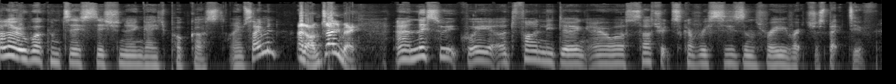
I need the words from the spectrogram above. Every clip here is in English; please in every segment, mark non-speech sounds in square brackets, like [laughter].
Hello, welcome to this edition of Engage podcast. I'm Simon, And I'm Jamie. and this week we are finally doing our Star Trek Discovery Season 3 retrospective.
